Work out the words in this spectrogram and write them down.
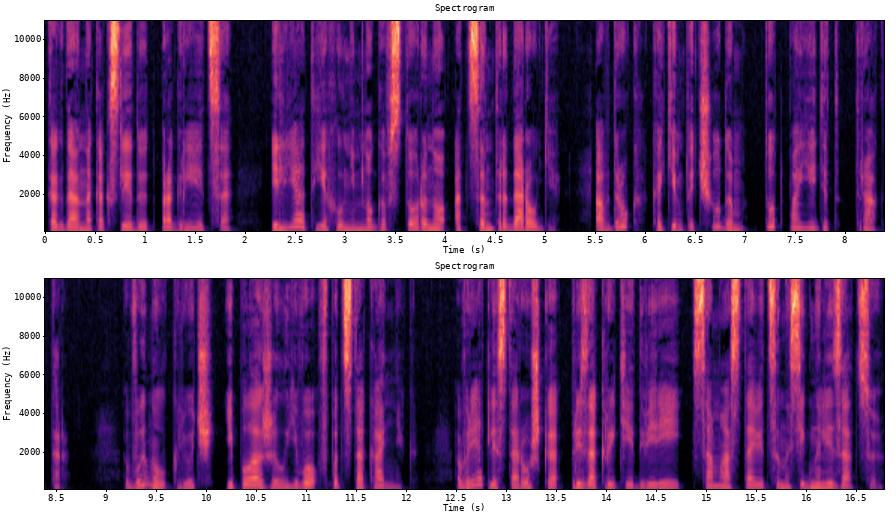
когда она как следует прогреется, Илья отъехал немного в сторону от центра дороги. А вдруг каким-то чудом тут поедет трактор? Вынул ключ и положил его в подстаканник. Вряд ли старушка при закрытии дверей сама ставится на сигнализацию.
